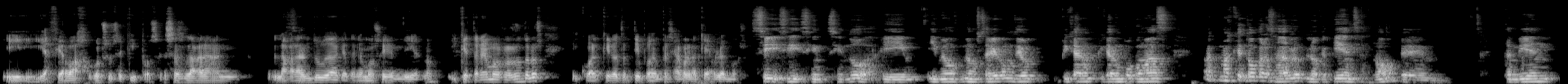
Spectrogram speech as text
y, hacia abajo con sus equipos. Esa es la gran, la gran duda que tenemos hoy en día, ¿no? Y que tenemos nosotros y cualquier otro tipo de empresa con la que hablemos. Sí, sí, sin, sin duda. Y, y me, gustaría, como digo, picar, picar un poco más, más, que todo para saber lo, que piensas, ¿no? Eh, también,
